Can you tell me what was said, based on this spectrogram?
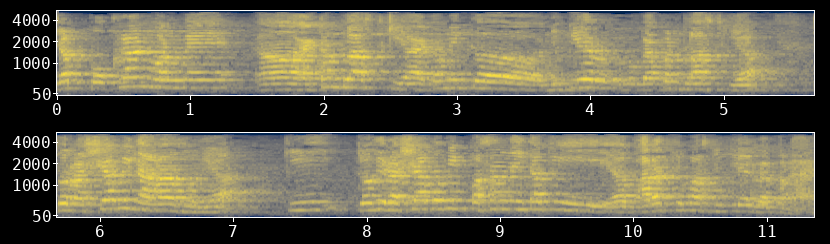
जब पोखरान वन में एटम ब्लास्ट किया एटॉमिक न्यूक्लियर वेपन ब्लास्ट किया तो रशिया भी नाराज़ हो गया कि, क्योंकि रशिया को भी पसंद नहीं था कि भारत के पास न्यूक्लियर वेपन आए।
